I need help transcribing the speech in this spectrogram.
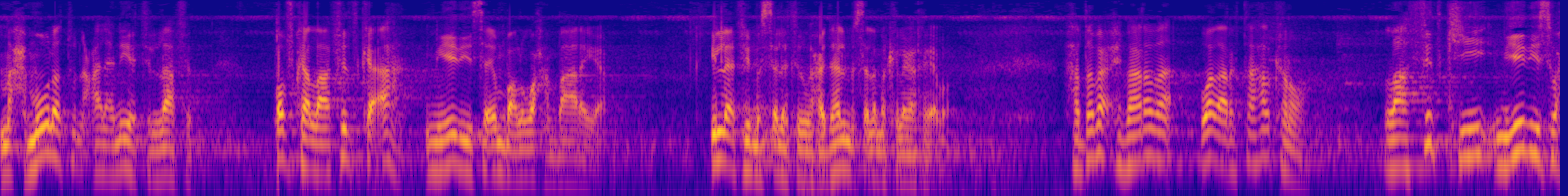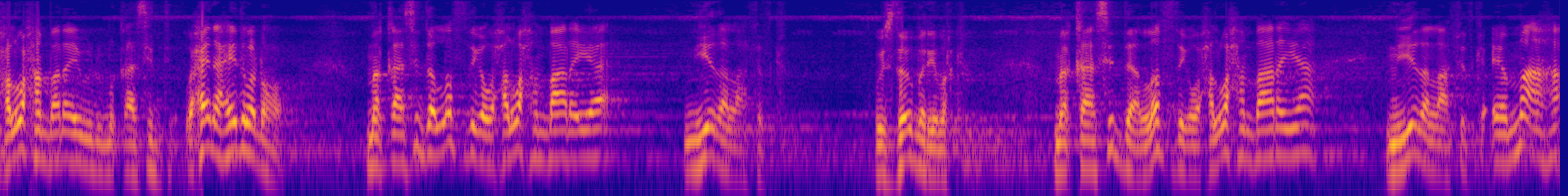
maxmuulatun cala niyati laafid qofka laafidka ah niyadiisa inbaa lagu xambaaraya. Ila fii masalatin waxid hal masale markii laga reebo haddaba cibaarada waad aragtaa halkanoo laafidkii niyadiisa waxa lagu xambaaraya bu maqaasida waxayna ahayd la dhaho maqaasida lafdiga waxaa lagu xambaarayaa niyada laafidka. Isdabamari marka. Maqaasida lafdiga waxaa lagu xambaarayaa niyada laafidka. Ee ma aha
